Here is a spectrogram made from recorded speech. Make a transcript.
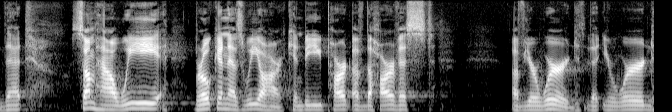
that somehow we, broken as we are, can be part of the harvest of your word, that your word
